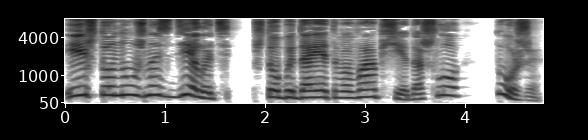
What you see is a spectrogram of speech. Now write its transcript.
"И что нужно сделать, чтобы до этого вообще дошло, тоже.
